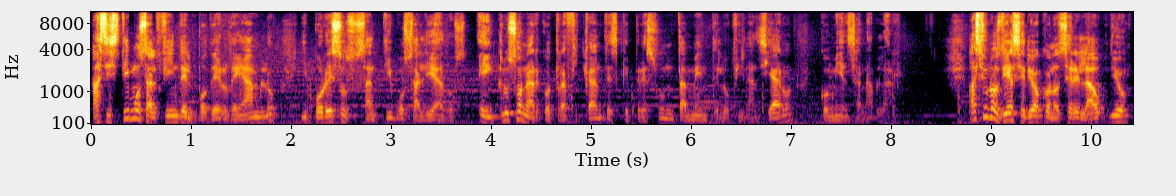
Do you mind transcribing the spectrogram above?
Asistimos al fin del poder de AMLO y por eso sus antiguos aliados e incluso narcotraficantes que presuntamente lo financiaron comienzan a hablar. Hace unos días se dio a conocer el audio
